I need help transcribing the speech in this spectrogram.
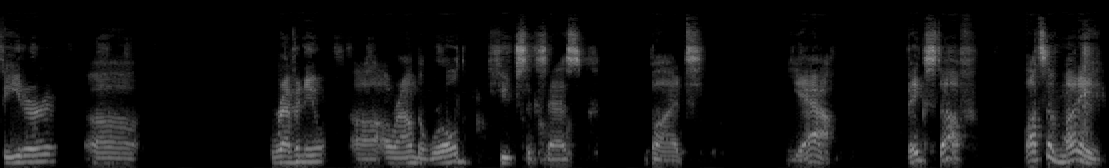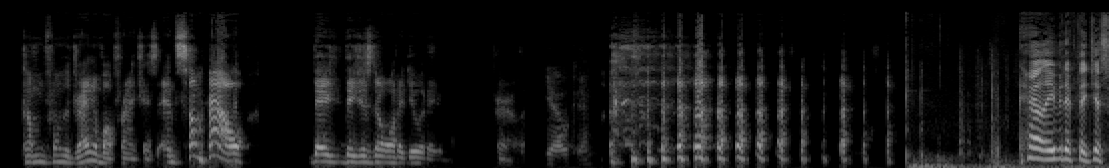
theater uh, revenue uh, around the world. Huge success, but yeah, big stuff. Lots of money coming from the Dragon Ball franchise, and somehow they they just don't want to do it anymore. Apparently. Yeah. Okay. Hell, even if they just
